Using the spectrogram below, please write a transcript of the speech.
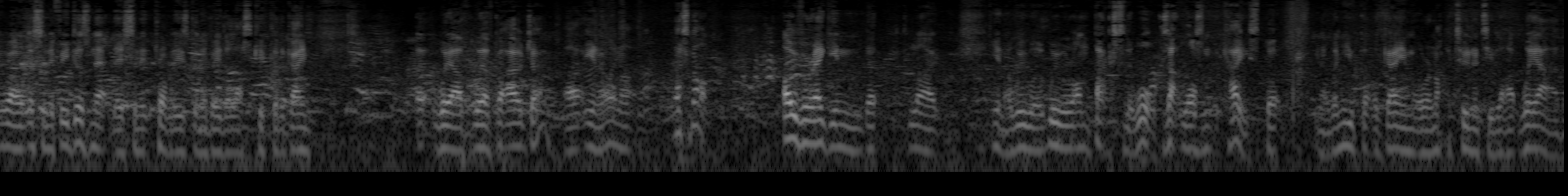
well, listen, if he does net this, and it probably is going to be the last kick of the game, uh, we have we have got our job. Uh, you know, and I, that's not over egging that like you know we were we were on backs to the wall because that wasn't the case. But you know when you've got a game or an opportunity like we had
